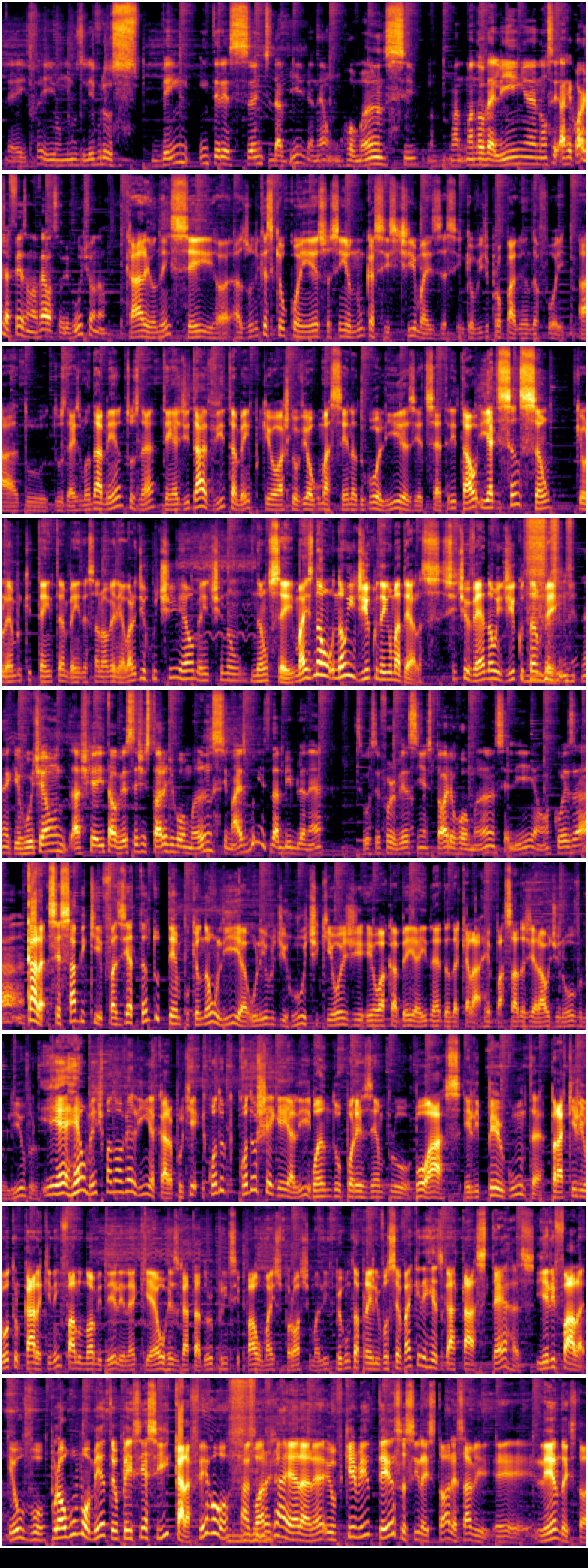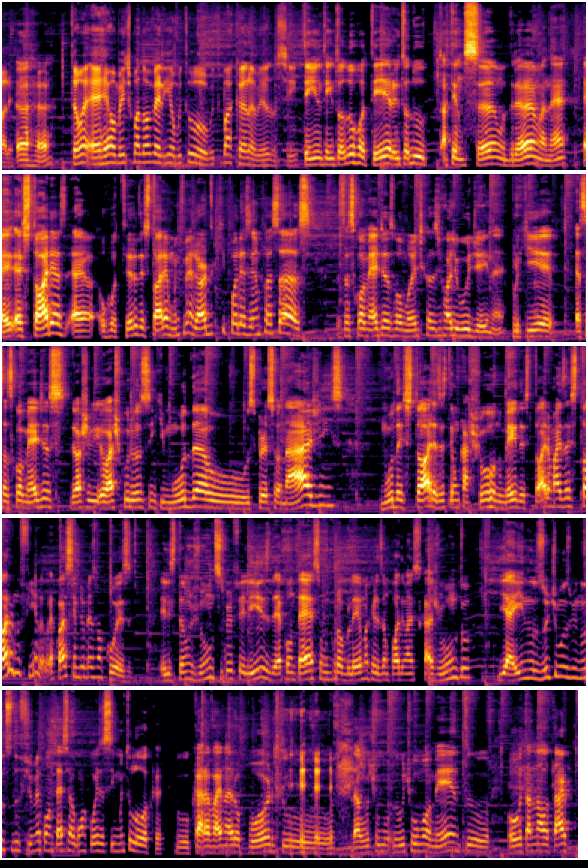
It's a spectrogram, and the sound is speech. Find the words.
É isso aí, um dos livros bem interessantes da Bíblia, né? Um romance, uma, uma, novelinha. Não sei, a Record já fez uma novela sobre Ruth ou não? Cara, eu nem sei. As únicas que eu conheço, assim, eu nunca assisti, mas assim que eu vi de propaganda foi a do, dos Dez Mandamentos, né? Tem a de Davi também, porque eu acho que eu vi alguma cena do Golias e etc e tal, e a de Sansão, que eu lembro que tem também dessa novelinha. Agora de Ruth realmente não, não sei, mas não não indico nenhuma delas. Se tiver, não indico também. é que Ruth é um, acho que aí talvez seja a história de romance mais bonita da Bíblia, né? Se você for ver assim a história, o romance ali, é uma coisa. Cara, você sabe que fazia tanto tempo que eu não lia o livro de Ruth que hoje eu acabei aí, né, dando aquela repassada geral de novo no livro. E é realmente uma novelinha, cara, porque quando, quando eu cheguei ali, quando, por exemplo, Boaz, ele pergunta para aquele outro cara que nem fala o nome dele, né, que é o resgatador principal, o mais próximo ali, pergunta para ele: "Você vai querer resgatar as terras?" E ele fala: "Eu vou". Por algum momento eu pensei assim, cara, ferrou. Agora já era, né? Eu fiquei meio tenso assim na história, sabe? É, lendo a história. Aham. Então é, é realmente uma novelinha muito, muito bacana mesmo, assim. Tem, tem todo o roteiro, tem toda a tensão, o drama, né? É, a história, é, o roteiro da história é muito melhor do que, por exemplo, essas essas comédias românticas de Hollywood aí, né? Porque essas comédias, eu acho, eu acho curioso assim que muda os personagens, muda a história, às vezes tem um cachorro no meio da história, mas a história no fim é quase sempre a mesma coisa. Eles estão juntos, super felizes, daí acontece um problema que eles não podem mais ficar junto, e aí nos últimos minutos do filme acontece alguma coisa assim muito louca. O cara vai no aeroporto, dá último, no último momento, ou tá no altar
